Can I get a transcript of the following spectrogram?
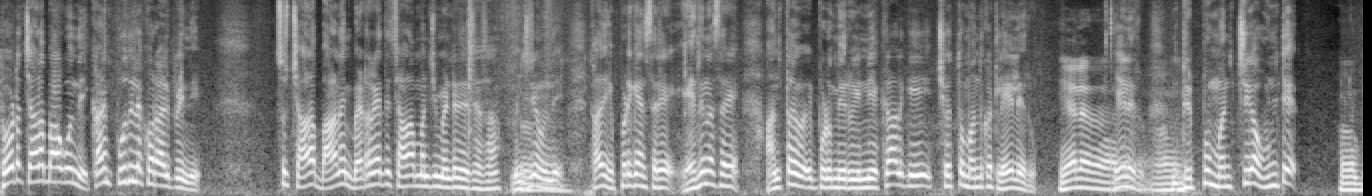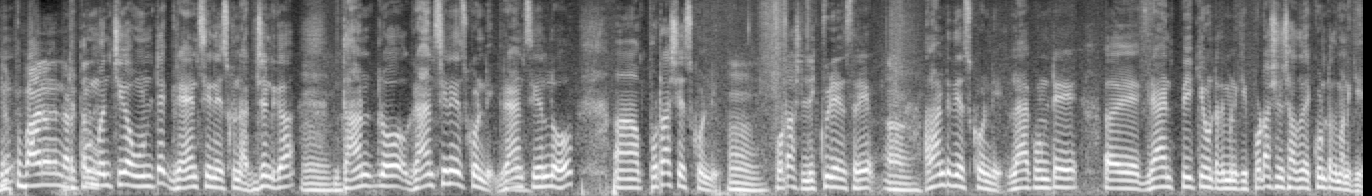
తోట చాలా బాగుంది కానీ పూతలు ఎక్కువ రాలిపోయింది. సో చాలా బాగానే బెటర్గా అయితే చాలా మంచి మెయింటైన్ చేసేసా మంచిగా ఉంది. కాదు ఎప్పటికైనా సరే ఏదైనా సరే అంత ఇప్పుడు మీరు ఇన్ని ఎకరాలకి చేత్తో మందు కట్టలు వేయలేరు వేయలేరు డ్రిప్ మంచిగా ఉంటే డ్రిప్ బాగానే ఉంది నడుస్తుంది. మంచిగా ఉంటే గ్రాండ్ సీన్ వేసుకోండి అర్జెంట్గా దాంట్లో గ్రాండ్ సీన్ వేసుకోండి. గ్రాండ్ సీన్లో పొటాష్ వేసుకోండి. పొటాష్ లిక్విడ్ అయినా సరే. అలాంటిది వేసుకోండి. లేకుంటే గ్రాండ్ పీకే ఉంటుంది మనకి పొటాషియం శాతం ఎక్కువ ఉంటుంది మనకి.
